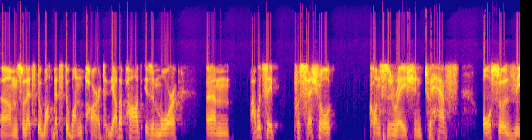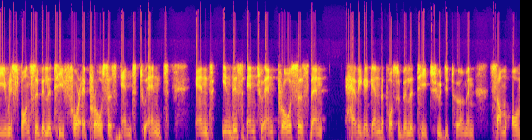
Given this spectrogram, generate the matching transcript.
Um, so that's the one. That's the one part. The other part is a more, um, I would say, processual consideration to have also the responsibility for a process end to end. And in this end to end process, then having again the possibility to determine some of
